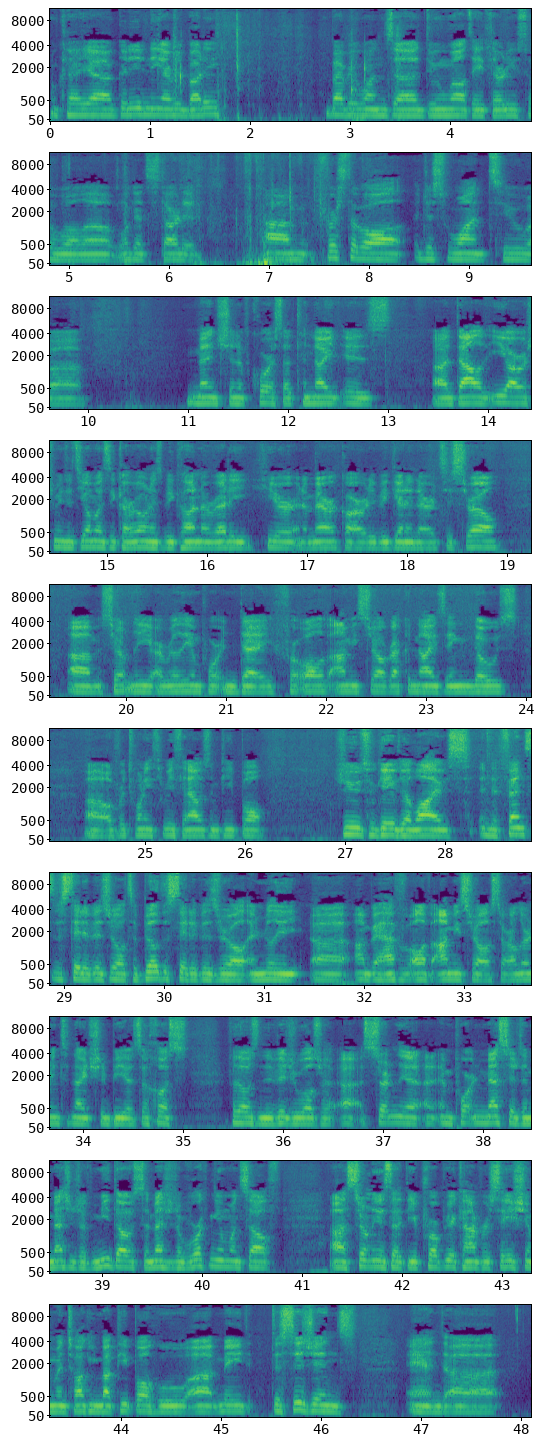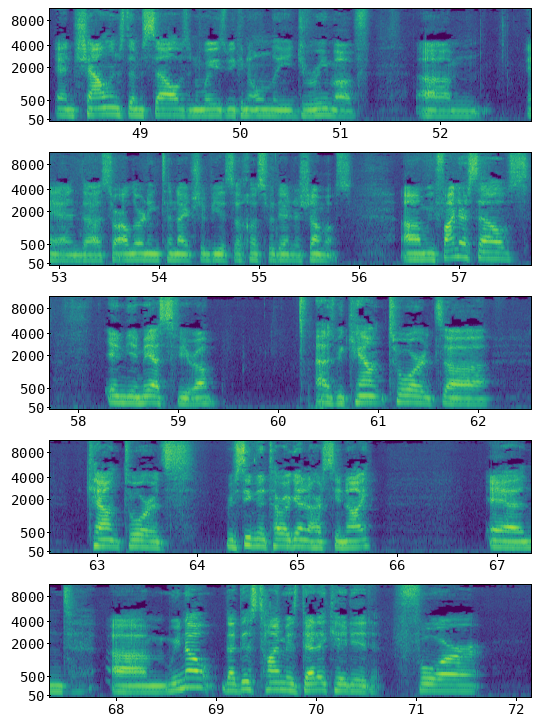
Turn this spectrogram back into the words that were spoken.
Okay, uh, good evening, everybody. Hope everyone's uh, doing well. It's eight thirty, so we'll uh, we'll get started. Um, first of all, I just want to uh, mention, of course, that tonight is uh, Daled ER, which means it's Yom HaZikaron has begun already here in America, already begun in Eretz Yisrael. Um, certainly a really important day for all of Am Yisrael, recognizing those uh, over twenty three thousand people Jews who gave their lives in defense of the state of Israel to build the state of Israel, and really uh, on behalf of all of Am Yisrael. So our learning tonight should be a zechus for those individuals. Uh, certainly, an important message, a message of midos, a message of working on oneself. Uh, certainly, is that the appropriate conversation when talking about people who uh, made decisions and uh, and challenged themselves in ways we can only dream of. Um, and uh, so our learning tonight should be a zechus for their neshamos. Um, we find ourselves in the Yemei Sfira as we count towards uh, count towards receiving the Torah again at Har Sinai, and um, we know that this time is dedicated for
